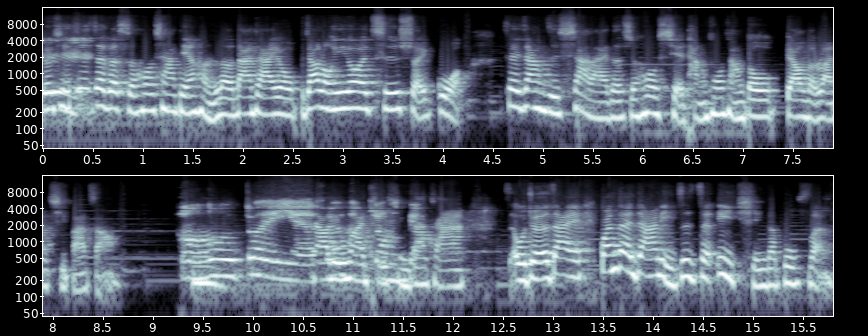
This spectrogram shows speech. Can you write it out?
尤其是这个时候夏天很热，大家又比较容易又会吃水果。所以这样子下来的时候，血糖通常都飙的乱七八糟。哦，对耶。要另外提醒大家，我觉得在关在家里这这疫情的部分，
